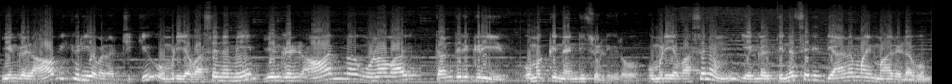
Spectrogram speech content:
எங்கள் ஆவிக்குரிய வளர்ச்சிக்கு உம்முடைய வசனமே எங்கள் ஆன்ம உணவாய் தந்திருக்கிறீர். உமக்கு நன்றி சொல்கிறோம் உம்முடைய வசனம் எங்கள் தினசரி தியானமாய் மாறிடவும்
